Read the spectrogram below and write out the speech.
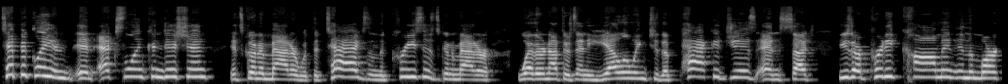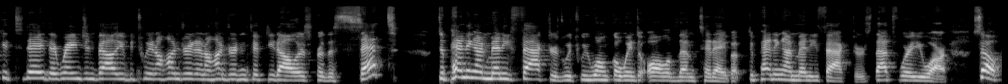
Typically, in, in excellent condition, it's going to matter with the tags and the creases. It's going to matter whether or not there's any yellowing to the packages and such. These are pretty common in the market today. They range in value between 100 and $150 for the set, depending on many factors, which we won't go into all of them today, but depending on many factors, that's where you are. So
